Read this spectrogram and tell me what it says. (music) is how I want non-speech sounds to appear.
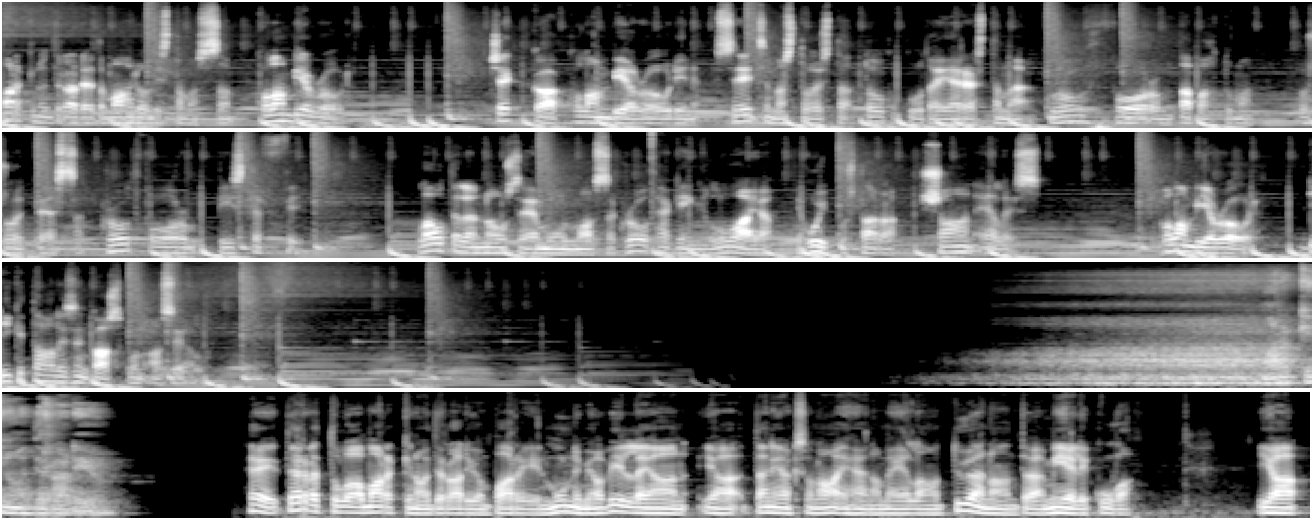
markkinointiradiota mahdollistamassa Columbia Road. Tsekkaa Columbia Roadin 17. toukokuuta järjestämä Growth Forum-tapahtuma osoitteessa growthforum.fi. Lautelle nousee muun muassa Growth Hackingin luoja ja huippustara Sean Ellis. Columbia Road, digitaalisen kasvun asialla. Markkinointiradio. Hei, tervetuloa Markkinointiradion pariin. Mun nimi on Ville Jaan ja tämän jakson aiheena meillä on työnantaja mielikuva. Ja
